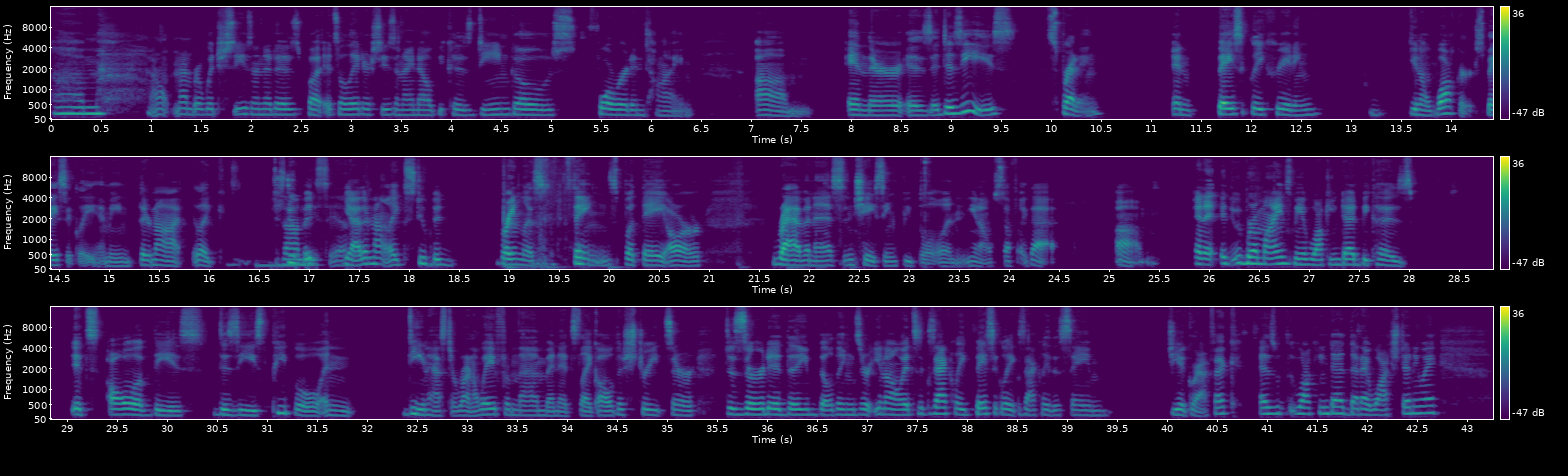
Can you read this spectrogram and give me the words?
Um, I don't remember which season it is, but it's a later season I know because Dean goes forward in time. Um, and there is a disease spreading and basically creating, you know, walkers, basically. I mean, they're not like Zombies, stupid. yeah. they're not like stupid, brainless things, but they are ravenous and chasing people and you know stuff like that. Um, and it, it reminds me of Walking Dead because it's all of these diseased people and Dean has to run away from them and it's like all the streets are deserted the buildings are you know it's exactly basically exactly the same geographic as with Walking Dead that I watched anyway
